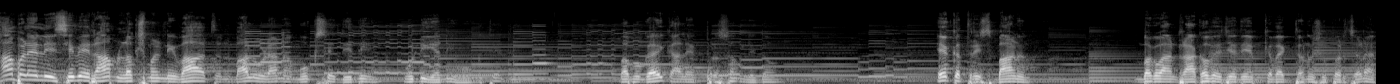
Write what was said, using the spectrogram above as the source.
સાંભળેલી શિવે રામ લક્ષ્મણની વાત બાલુડાના સે દીધી, ઉડી એની ઊંઘતે બાબુ ગઈકાલે એક પ્રસંગ લીધો. એકત્રીસ બાણ ભગવાન રાઘવે જે એમ કહેવાય ધનુષ ઉપર ચડા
